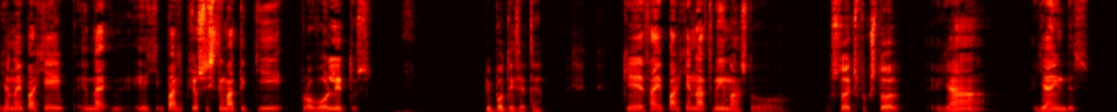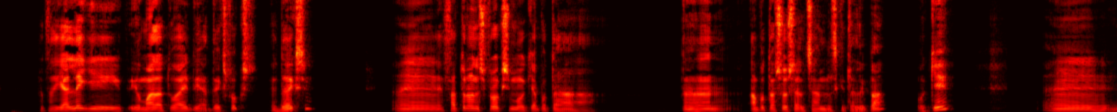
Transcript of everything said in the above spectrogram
για να υπάρχει, να υπάρχει πιο συστηματική προβολή τους υποτίθεται. Και θα υπάρχει ένα τμήμα στο, στο Xbox Store για, για indies. Θα τα διαλέγει η ομάδα του ID at Xbox εντάξει. Ε, θα τρώνε σπρόξιμο και από τα, τα, από τα social channels και τα λοιπά okay. ε,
